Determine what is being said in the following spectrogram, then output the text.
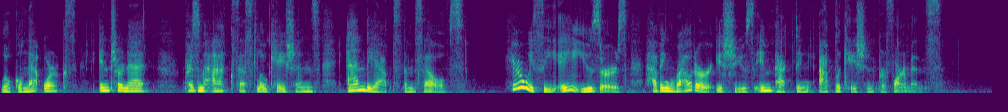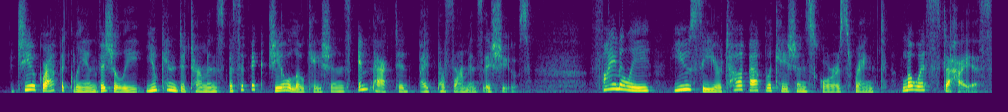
local networks, internet, Prisma Access locations, and the apps themselves. Here we see eight users having router issues impacting application performance. Geographically and visually, you can determine specific geolocations impacted by performance issues. Finally, you see your top application scores ranked lowest to highest,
